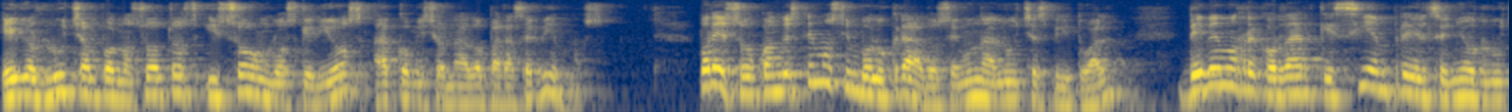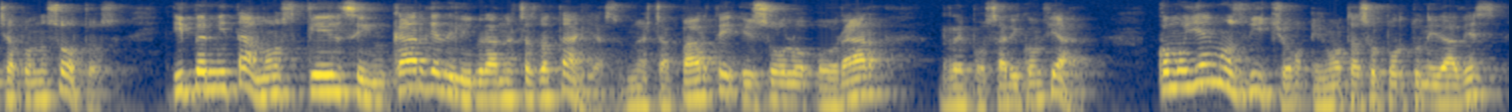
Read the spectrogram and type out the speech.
Ellos luchan por nosotros y son los que Dios ha comisionado para servirnos. Por eso, cuando estemos involucrados en una lucha espiritual, debemos recordar que siempre el Señor lucha por nosotros y permitamos que Él se encargue de librar nuestras batallas. Nuestra parte es solo orar, reposar y confiar. Como ya hemos dicho en otras oportunidades,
